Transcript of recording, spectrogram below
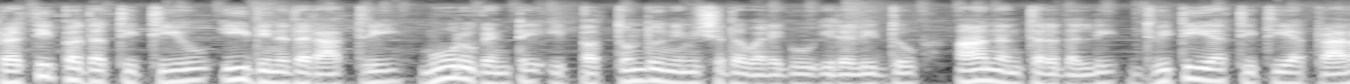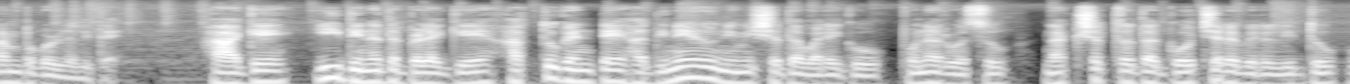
ಪ್ರತಿಪದ ತಿಥಿಯು ಈ ದಿನದ ರಾತ್ರಿ ಮೂರು ಗಂಟೆ ಇಪ್ಪತ್ತೊಂದು ನಿಮಿಷದವರೆಗೂ ಇರಲಿದ್ದು, ಆ ನಂತರದಲ್ಲಿ ದ್ವಿತೀಯ ತಿಥಿಯ ಪ್ರಾರಂಭಗೊಳ್ಳಲಿದೆ. ಹಾಗೆ ಈ ದಿನದ ಬೆಳಗ್ಗೆ ಹತ್ತು ಗಂಟೆ ಹದಿನೇಳು ನಿಮಿಷದವರೆಗೂ ಪುನರ್ವಸು ನಕ್ಷತ್ರದ ಗೋಚರವಿರಲಿದ್ದು,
